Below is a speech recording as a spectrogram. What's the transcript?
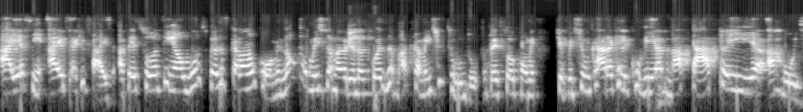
Aí, assim, aí o que é que faz? A pessoa tem algumas coisas que ela não come. Normalmente, a maioria das coisas é basicamente tudo. A pessoa come. Tipo, tinha um cara que ele comia batata e arroz.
